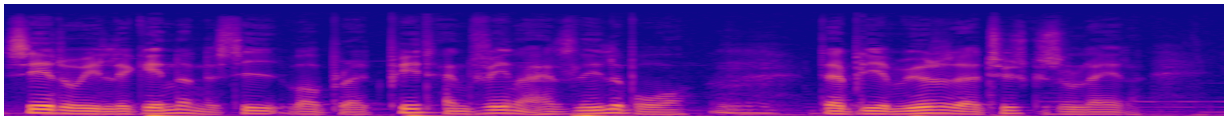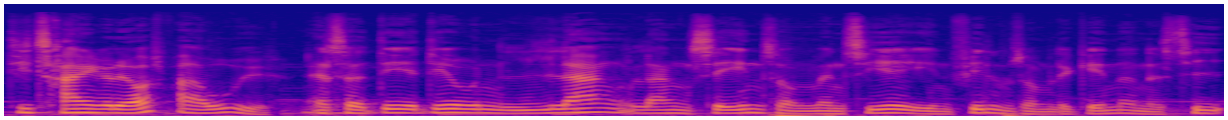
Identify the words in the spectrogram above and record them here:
ser du i Legendernes tid, hvor Brad Pitt han finder hans lillebror, Mm. Der bliver myrdet af tyske soldater. De trækker det også bare ud. Altså, det, det er jo en lang, lang scene, som man siger i en film som Legendernes tid.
